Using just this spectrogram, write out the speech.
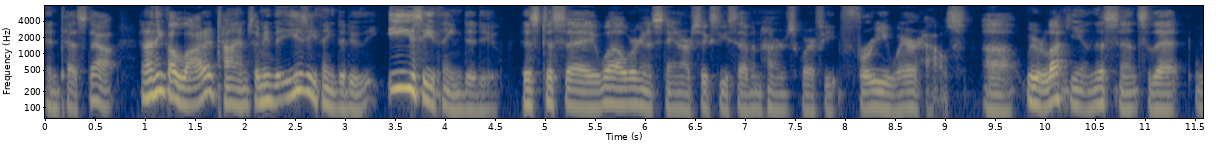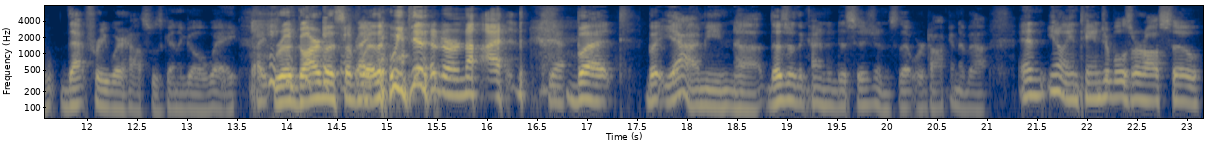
and test out. And I think a lot of times, I mean, the easy thing to do, the easy thing to do is to say, well, we're going to stay in our 6,700 square feet free warehouse. Uh, we were lucky in this sense that that free warehouse was going to go away, right. regardless of right. whether we did it or not. Yeah. But but yeah, I mean, uh, those are the kind of decisions that we're talking about. And you know, intangibles are also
